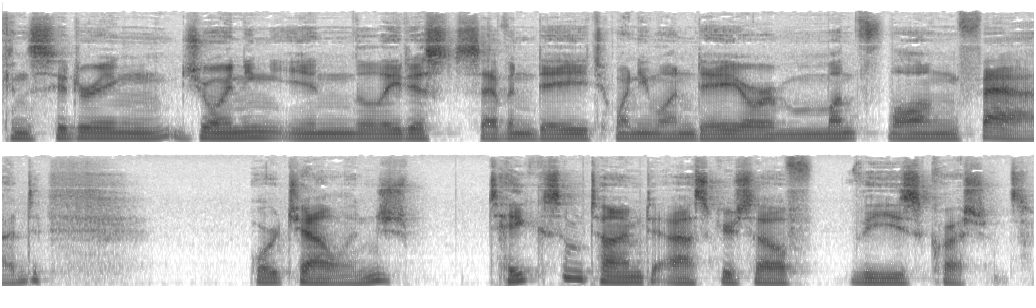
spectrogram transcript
considering joining in the latest seven day, 21 day, or month long fad or challenge, take some time to ask yourself these questions.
